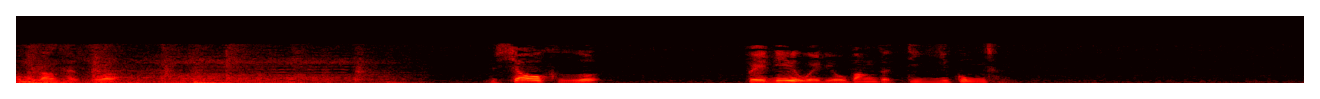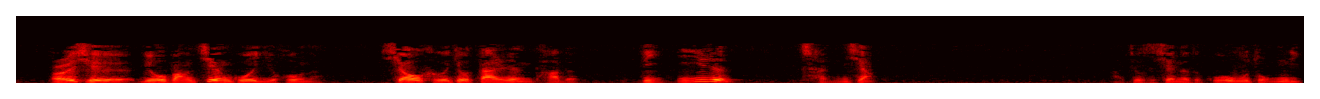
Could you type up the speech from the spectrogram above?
我们刚才说了，萧何被列为刘邦的第一功臣。而且刘邦建国以后呢，萧何就担任他的第一任丞相，啊，就是现在的国务总理。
